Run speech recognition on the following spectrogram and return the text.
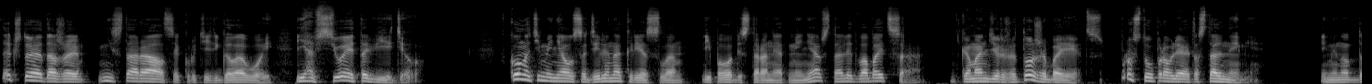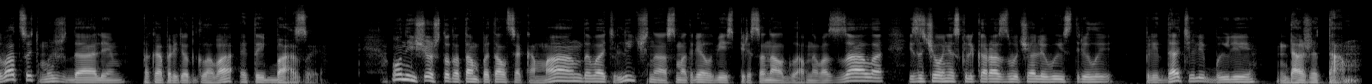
Так что я даже не старался крутить головой. Я все это видел. В комнате меня усадили на кресло, и по обе стороны от меня встали два бойца. Командир же тоже боец, просто управляет остальными. И минут двадцать мы ждали, пока придет глава этой базы. Он еще что-то там пытался командовать, лично осмотрел весь персонал главного зала, из-за чего несколько раз звучали выстрелы. Предатели были даже там.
